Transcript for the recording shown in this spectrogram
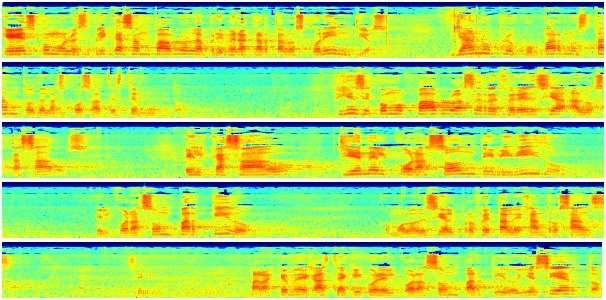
que es como lo explica San Pablo en la primera carta a los Corintios, ya no preocuparnos tanto de las cosas de este mundo. Fíjense cómo Pablo hace referencia a los casados. El casado tiene el corazón dividido, el corazón partido, como lo decía el profeta Alejandro Sanz. ¿Sí? ¿Para qué me dejaste aquí con el corazón partido? Y es cierto,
